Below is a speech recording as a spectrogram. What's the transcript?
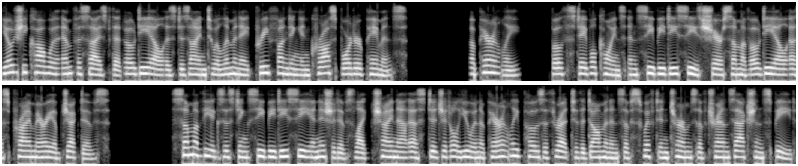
Yoshikawa emphasized that ODL is designed to eliminate pre-funding in cross-border payments. Apparently, both stablecoins and CBDCs share some of ODL's primary objectives. Some of the existing CBDC initiatives like China's digital yuan apparently pose a threat to the dominance of SWIFT in terms of transaction speed.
